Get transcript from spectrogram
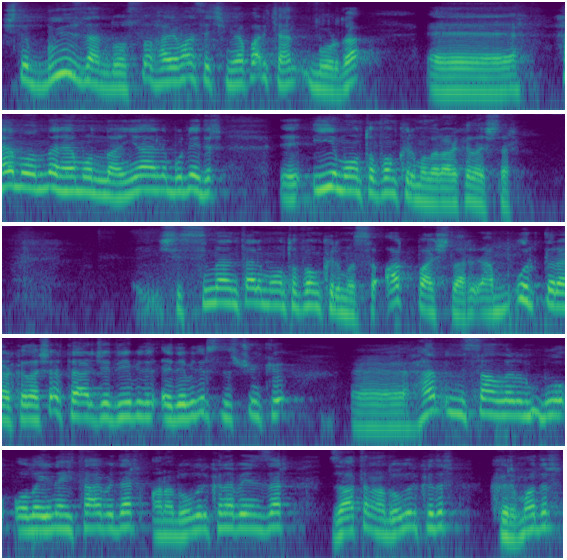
İşte bu yüzden dostlar hayvan seçimi yaparken burada eee, hem ondan hem ondan yani bu nedir? Eee iyi montafon kırmaları arkadaşlar. İşte simental montafon kırması, akbaşlar yani bu ırkları arkadaşlar tercih edebilir, edebilirsiniz. Çünkü eee, hem insanların bu olayına hitap eder, Anadolu ırkına benzer. Zaten Anadolu ırkıdır, kırmadır,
